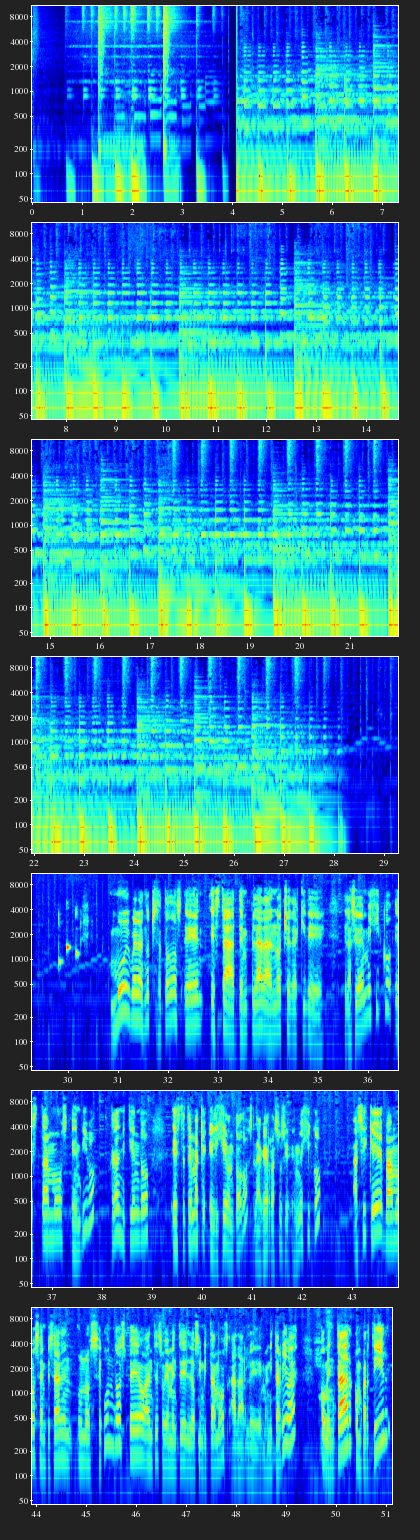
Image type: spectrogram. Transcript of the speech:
Muy buenas noches a todos en esta templada noche de aquí de, la Ciudad de México. Estamos en vivo transmitiendo este tema que eligieron todos, la guerra sucia en México. Así que vamos a empezar en unos segundos, pero antes obviamente los invitamos a darle manita arriba, comentar, compartir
